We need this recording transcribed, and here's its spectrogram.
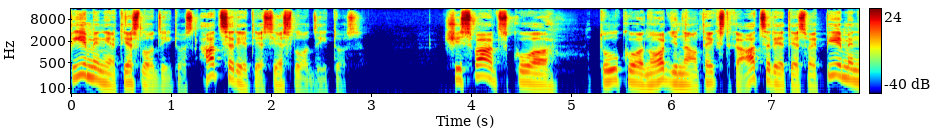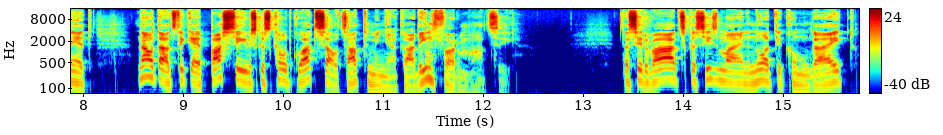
Pieminiet ieslodzītos, atcerieties ieslodzītos. Šis vārds, ko tulko no oriģināla teksta, kā atcerieties vai pieminiet, nav tāds tikai pasīvs, kas kaut ko atsauc atmiņā, kādu informāciju. Tas ir vārds, kas izmaina notikumu gaitu.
